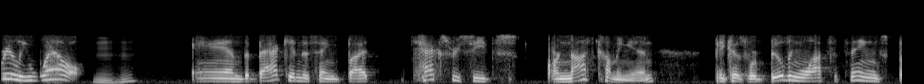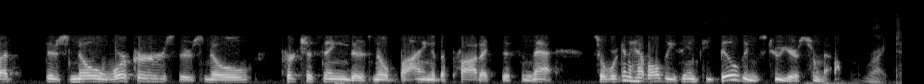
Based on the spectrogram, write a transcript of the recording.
really well. And the back end is saying, but tax receipts are not coming in because we're building lots of things, but there's no workers, there's no purchasing, there's no buying of the product, this and that. So we're going to have all these empty buildings two years from now. Right.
